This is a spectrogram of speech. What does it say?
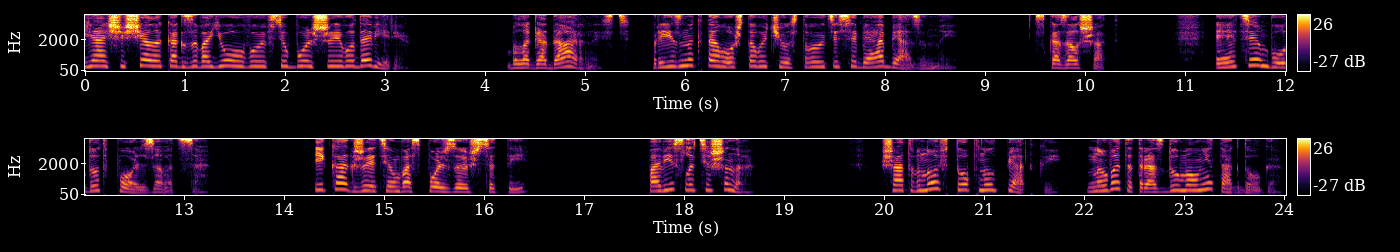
я ощущала, как завоевываю все больше его доверия. «Благодарность — признак того, что вы чувствуете себя обязанной», — сказал Шат. «Этим будут пользоваться». «И как же этим воспользуешься ты?» Повисла тишина. Шат вновь топнул пяткой, но в этот раз думал не так долго.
